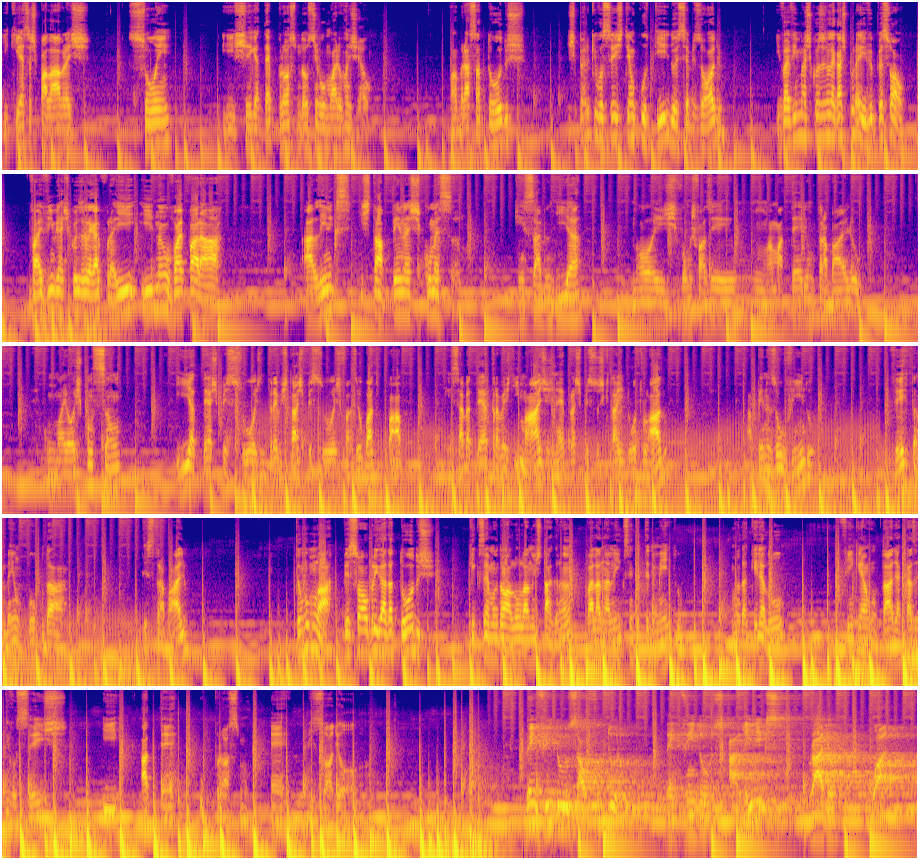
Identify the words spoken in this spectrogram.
e que essas palavras soem e chegue até próximo do senhor Mário Rangel. Um abraço a todos. Espero que vocês tenham curtido esse episódio e vai vir mais coisas legais por aí, viu, pessoal? Vai vir mais coisas legais por aí e não vai parar. A Linux está apenas começando. Quem sabe um dia nós vamos fazer uma matéria, um trabalho com maior expansão, ir até as pessoas, entrevistar as pessoas, fazer o bate-papo, quem sabe até através de imagens, né, para as pessoas que estão tá aí do outro lado, apenas ouvindo, ver também um pouco da desse trabalho. Então vamos lá, pessoal, obrigado a todos. Quem quiser mandar um alô lá no Instagram, vai lá na Links Entretenimento, manda aquele alô. Fiquem à vontade, a casa de vocês e até o próximo episódio. Bem-vindos ao futuro. Bem-vindos a Linux Radio One.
